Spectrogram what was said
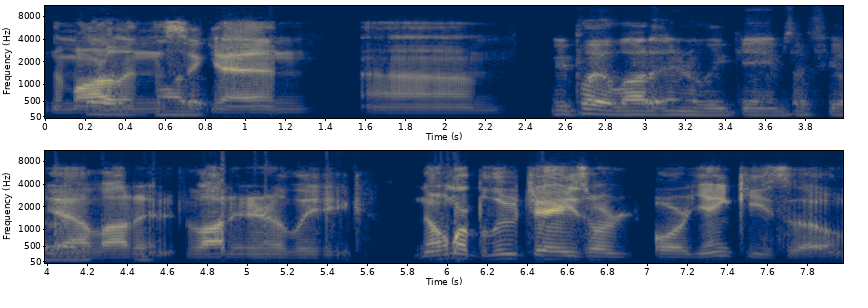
the Marlins again. Um. We play a lot of interleague games. I feel Yeah. A lot of a lot of interleague. No more Blue Jays or or Yankees though.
